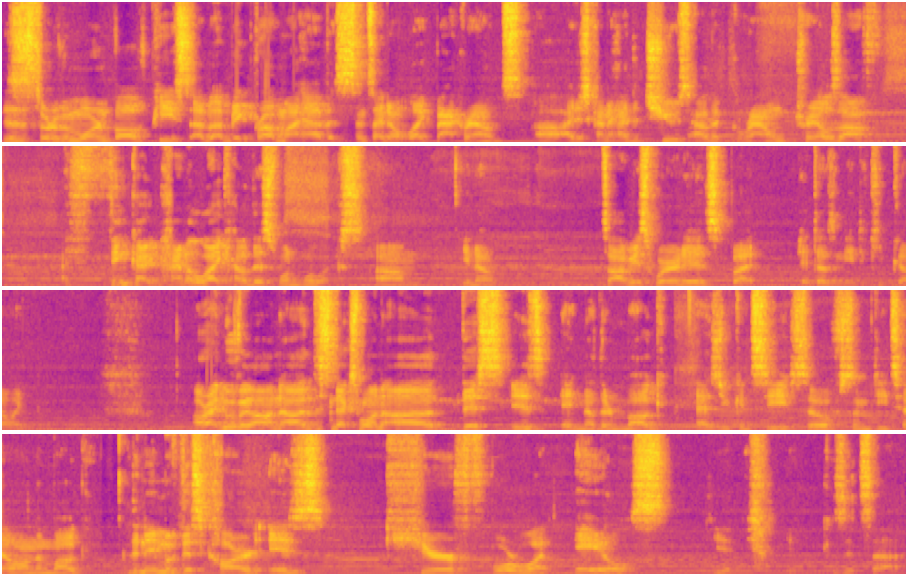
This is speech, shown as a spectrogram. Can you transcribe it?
This is sort of a more involved piece. A, a big problem I have is since I don't like backgrounds, uh, I just kind of had to choose how the ground trails off. I think I kind of like how this one looks. Um, you know, it's obvious where it is, but it doesn't need to keep going. All right, moving on. Uh, this next one, uh, this is another mug, as you can see. So some detail on the mug. The name of this card is Cure for What Ails. Yeah, because it's, a,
